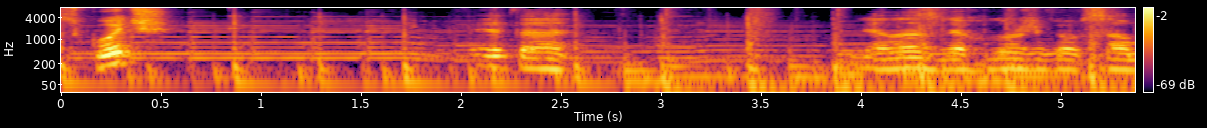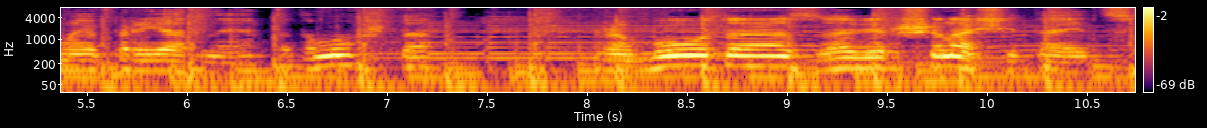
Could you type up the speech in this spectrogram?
скотч. Это для нас, для художников, самое приятное, потому что работа завершена считается.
